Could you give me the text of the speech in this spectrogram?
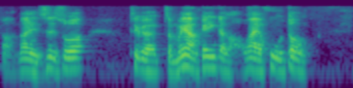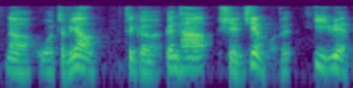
啊，那也是说这个怎么样跟一个老外互动，那我怎么样这个跟他显现我的意愿，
